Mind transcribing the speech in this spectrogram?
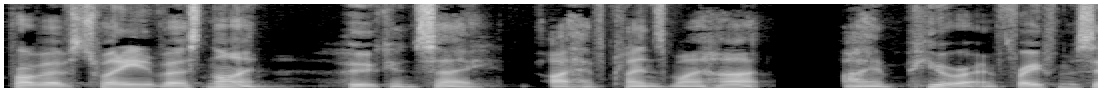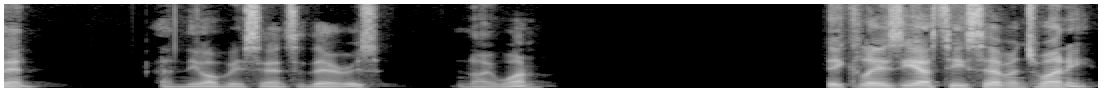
Proverbs 20, verse 9 Who can say, I have cleansed my heart, I am pure and free from sin? And the obvious answer there is no one. Ecclesiastes 7:20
